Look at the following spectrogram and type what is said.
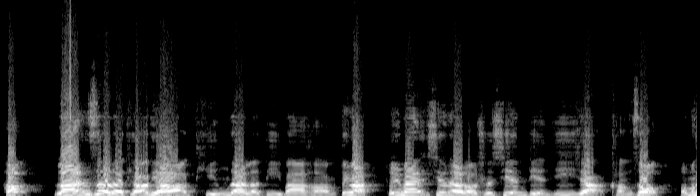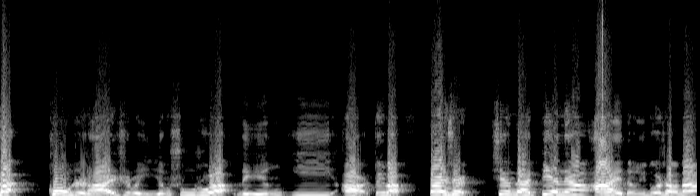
好，蓝色的条条停在了第八行，对吧？同学们，现在老师先点击一下 Ctrl，我们看控制台是不是已经输出了零一二，对吧？但是现在变量 i 等于多少呢？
